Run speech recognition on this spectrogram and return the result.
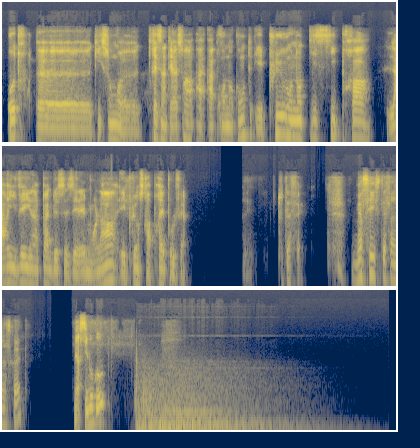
autres euh, qui sont euh, très intéressants à, prendre en compte. Et plus on anticipera l'arrivée et l'impact de ces éléments-là, et plus on sera prêt pour le faire. Tout à fait. Merci Stéphane Ascouette. Merci beaucoup.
